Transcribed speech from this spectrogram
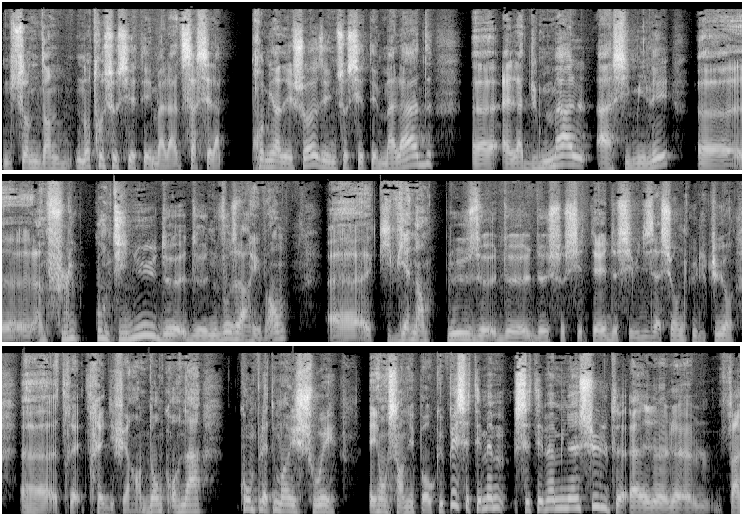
nous sommes dans notre société malade. Ça, c'est la première des choses. Et une société malade, euh, elle a du mal à assimiler un flux continu de, nouveaux arrivants. qui viennent en plus de, de, sociétés, de civilisations, de cultures très, très différentes. Donc on a complètement échoué et on s'en est pas occupé. C'était même, c'était même une insulte. Euh, enfin,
